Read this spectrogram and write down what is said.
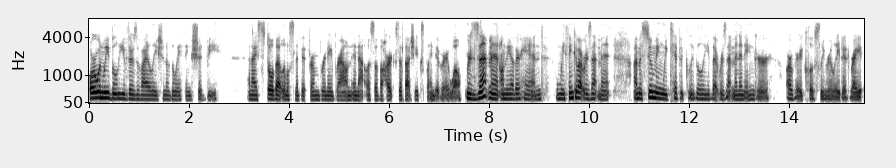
or when we believe there's a violation of the way things should be. And I stole that little snippet from Brene Brown in Atlas of the Heart because I thought she explained it very well. Resentment, on the other hand, when we think about resentment, I'm assuming we typically believe that resentment and anger are very closely related, right?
